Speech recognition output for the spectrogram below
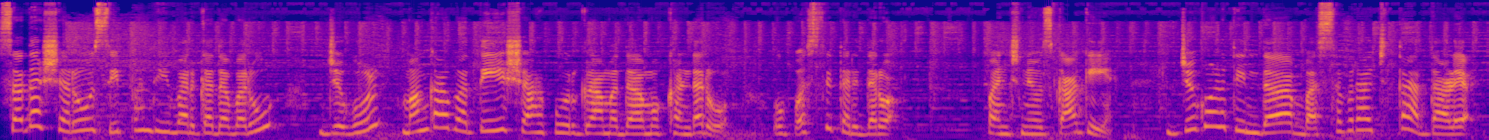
ಸದಸ್ಯರು, ಸಿಬ್ಬಂದಿ ವರ್ಗದವರು, ಜುಗುಳ್, ಮಂಗಾವತಿ, ಶಾಹಪುರ್ ಗ್ರಾಮದ ಮುಖಂಡರು ಉಪಸ್ಥಿತರಿದ್ದರು. ಪಂಚ್ ನ್ಯೂಸ್ಗಾಗಿ ಜುಗುಳದಿಂದ ಬಸವರಾಜ್ ತಾರ್ದಾಳೆ.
